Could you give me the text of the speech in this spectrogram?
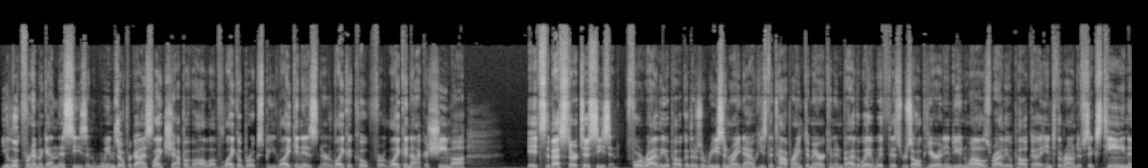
You look for him again this season. Wins over guys like Shapovalov, like a Brooksby, like an Isner, like a Koepfer, like a Nakashima it's the best start to a season for Reilly Opelka. There's a reason right now he's the top ranked American. And by the way, with this result here at Indian Wells, Reilly Opelka into the round of 16,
